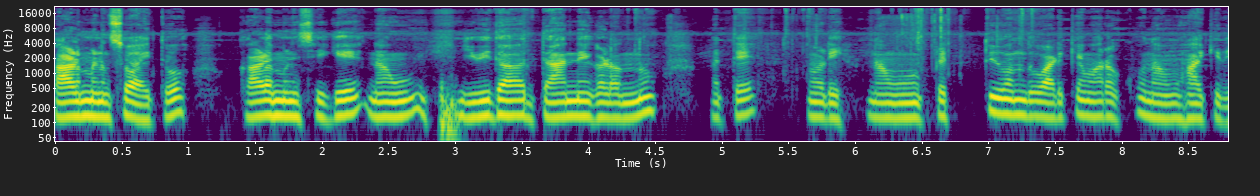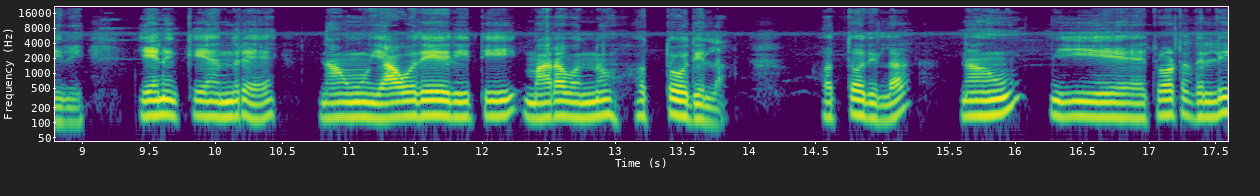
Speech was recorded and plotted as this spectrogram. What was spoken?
ಕಾಳುಮೆಣಸು ಆಯಿತು. ಕಾಳುಮೆಣಸಿಗೆ ನಾವು ವಿವಿಧ ಧಾನ್ಯಗಳನ್ನು ಮತ್ತು ನೋಡಿ, ನಾವು ಪ್ರತಿಯೊಂದು ಅಡಿಕೆ ಮರಕ್ಕೂ ನಾವು ಹಾಕಿದ್ದೀವಿ ಏನಕ್ಕೆ ಅಂದರೆ, ನಾವು ಯಾವುದೇ ರೀತಿ ಮರವನ್ನು ಹತ್ತೋದಿಲ್ಲ. ಹತ್ತೋದಿಲ್ಲ. ನಾವು ಈ ತೋಟದಲ್ಲಿ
